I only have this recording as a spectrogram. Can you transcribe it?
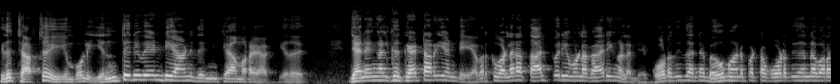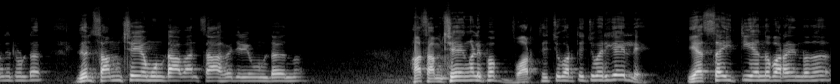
ഇത് ചർച്ച ചെയ്യുമ്പോൾ എന്തിനു വേണ്ടിയാണ് ഇത് ഇൻ ക്യാമറയാക്കിയത്? ജനങ്ങൾക്ക് കേട്ടറിയണ്ടേ? അവർക്ക് വളരെ താല്പര്യമുള്ള കാര്യങ്ങളല്ലേ? കോടതി തന്നെ ബഹുമാനപ്പെട്ട കോടതി തന്നെ പറഞ്ഞിട്ടുണ്ട് ഇതിൽ സംശയമുണ്ടാവാൻ സാഹചര്യമുണ്ട് എന്ന്. ആ സംശയങ്ങൾ ഇപ്പോൾ വർദ്ധിച്ചു വർദ്ധിച്ചു വരികയില്ലേ? എസ് ഐ ടി എന്ന് പറയുന്നത്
